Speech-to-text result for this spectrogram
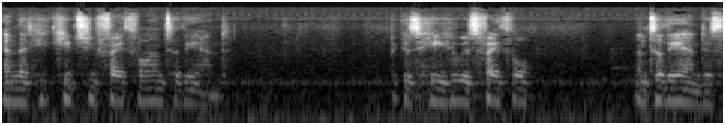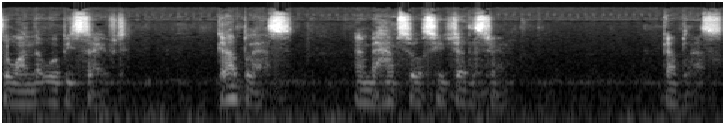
and that he keeps you faithful unto the end. Because he who is faithful until the end is the one that will be saved. God bless, and perhaps we'll see each other soon. God bless.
